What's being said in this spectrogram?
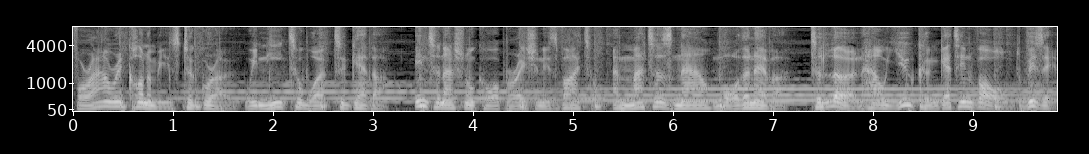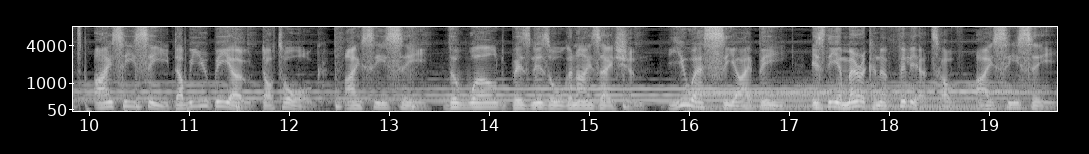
For our economies to grow, we need to work together. International cooperation is vital and matters now more than ever. To learn how you can get involved, visit iccwbo.org. ICC, the World Business Organization. USCIB is the American affiliate of ICC.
